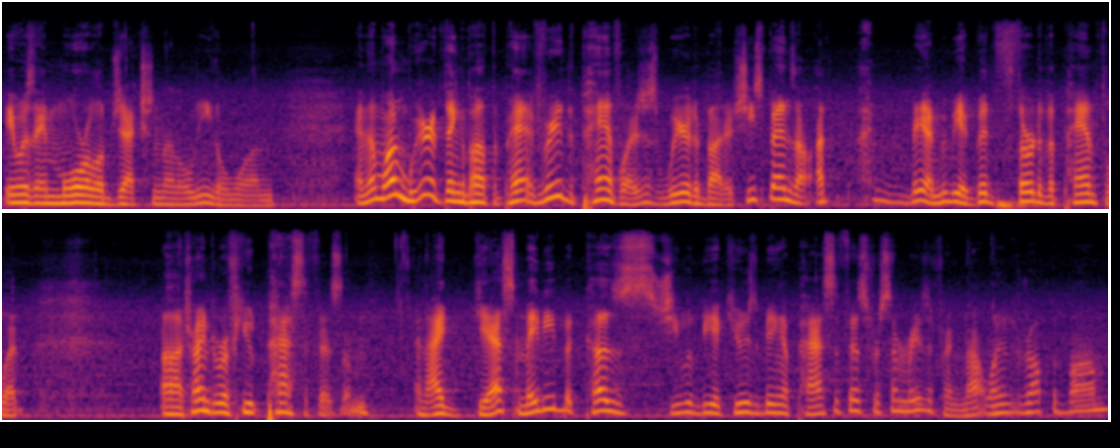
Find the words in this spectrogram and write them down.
It was a moral objection, not a legal one. And then one weird thing about the pamphlet, if you read the pamphlet, it's just weird about it. She spends a, maybe a good third of the pamphlet uh, trying to refute pacifism. And I guess maybe because she would be accused of being a pacifist for some reason for not wanting to drop the bomb.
